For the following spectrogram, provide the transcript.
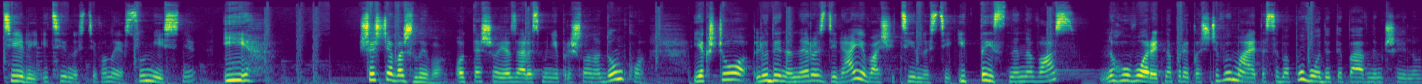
цілі і цінності вони сумісні. І що ще важливо, от те, що я зараз мені прийшло на думку, якщо людина не розділяє ваші цінності і тисне на вас, говорить, наприклад, що ви маєте себе поводити певним чином,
